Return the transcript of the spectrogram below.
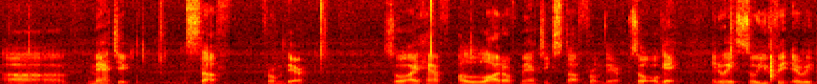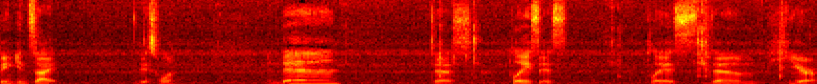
uh, magic stuff from there. So I have a lot of magic stuff from there. So okay. Anyway so you fit everything inside this one. And then just places, place them here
